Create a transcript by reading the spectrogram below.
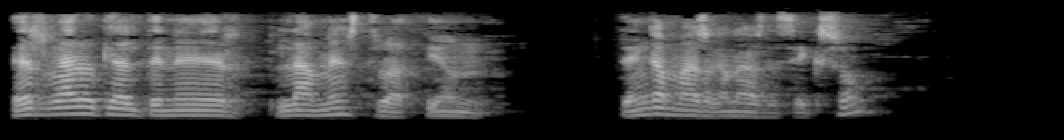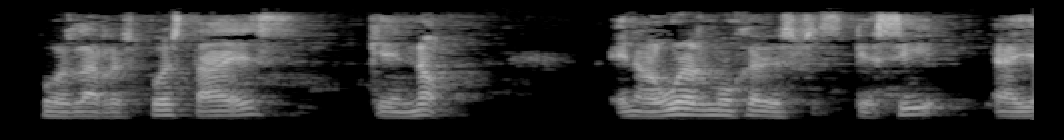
¿es raro que al tener la menstruación tenga más ganas de sexo? Pues la respuesta es que no. En algunas mujeres que sí, hay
